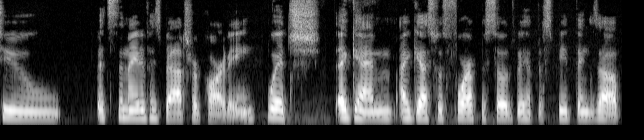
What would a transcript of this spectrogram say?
to it's the night of his bachelor party, which again, I guess with four episodes we have to speed things up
